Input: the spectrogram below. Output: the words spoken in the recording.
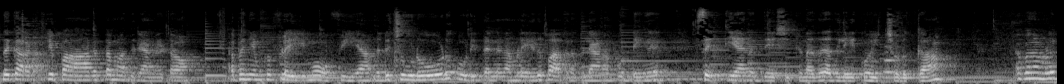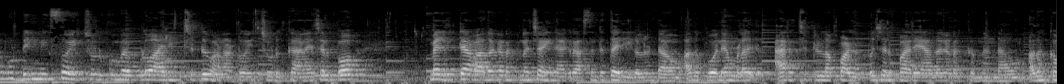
ഇത് കറക്റ്റ് പാകത്തെ മധുരമാണ് കേട്ടോ അപ്പൊ നമുക്ക് ഫ്ലെയിം ഓഫ് ചെയ്യാം. എന്നിട്ട് ചൂടോട് കൂടി തന്നെ നമ്മൾ ഏത് പാത്രത്തിലാണോ പുഡിങ് സെറ്റ് ചെയ്യാൻ ഉദ്ദേശിക്കുന്നത് അതിലേക്ക് ഒഴിച്ചു കൊടുക്കാം. അപ്പൊ നമ്മൾ പുഡിംഗ് മിക്സ് ഒഴിച്ചു കൊടുക്കുമ്പോൾ എപ്പോഴും അരിച്ചിട്ട് വേണം കേട്ടോ ഒഴിച്ചു കൊടുക്കാൻ ചിലപ്പോ മെൽറ്റ് ആവാതെ കിടക്കുന്ന ചൈന ഗ്രാസിന്റെ തരികൾ ഉണ്ടാവും അതുപോലെ നമ്മൾ അരച്ചിട്ടുള്ള പൾപ്പ് ചിലപ്പോൾ അരയാതെ കിടക്കുന്നുണ്ടാവും. അതൊക്കെ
